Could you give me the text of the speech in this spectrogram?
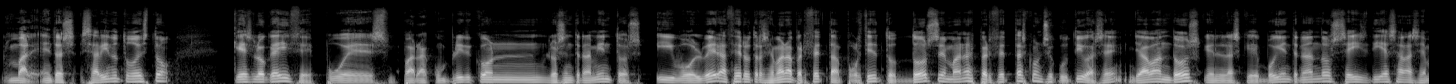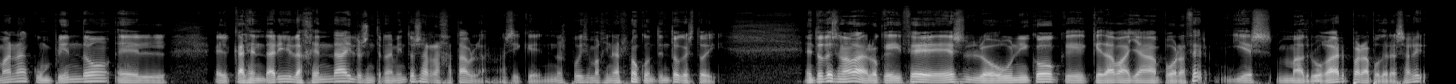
Vale, entonces, sabiendo todo esto, ¿qué es lo que hice? Pues para cumplir con los entrenamientos y volver a hacer otra semana perfecta. Por cierto, dos semanas perfectas consecutivas, ¿eh? Ya van dos en las que voy entrenando seis días a la semana cumpliendo el, calendario y la agenda y los entrenamientos a rajatabla. Así que no os podéis imaginar lo contento que estoy. Entonces, nada, lo que hice es lo único que quedaba ya por hacer, y es madrugar para poder salir.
